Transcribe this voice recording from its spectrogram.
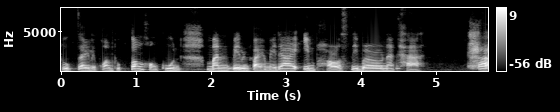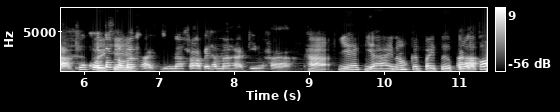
ถูกใจหรือความถูกต้องของคุณ มันเป็นไปไม่ได้ impossible นะคะ ค่ะ ทุกคนโอเคต้องทำมาหากินนะคะ ไปทำมาหากินค่ะ ค่ะ แยกย้ายเนาะกันไปเติบโตค่ะแล้วก็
